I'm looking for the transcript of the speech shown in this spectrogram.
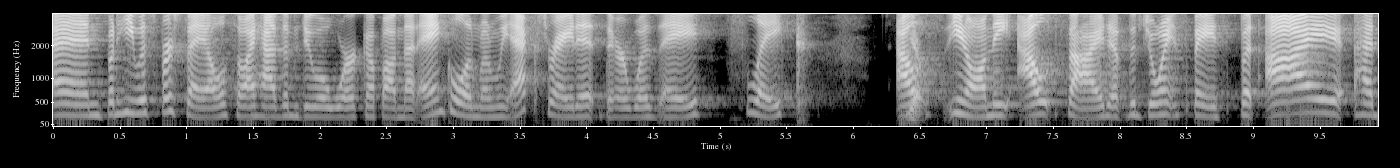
And but he was for sale, so I had them do a workup on that ankle. And when we X-rayed it, there was a flake out, you know, on the outside of the joint space. But I had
